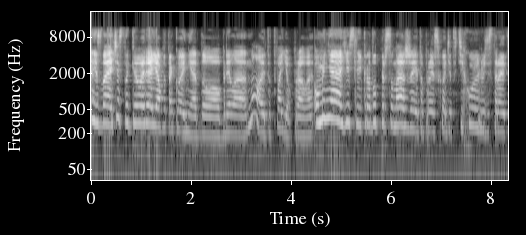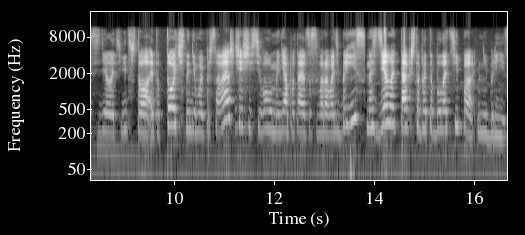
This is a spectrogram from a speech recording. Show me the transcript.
Не знаю, честно говоря, я бы такое не одобрила, но это твое право. У меня, если крадут персонажей, это происходит втихую, люди стараются сделать вид, что это точно не мой персонаж. Чаще всего у меня пытаются своровать Бриз, но сделать так, чтобы это было типа не Бриз.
